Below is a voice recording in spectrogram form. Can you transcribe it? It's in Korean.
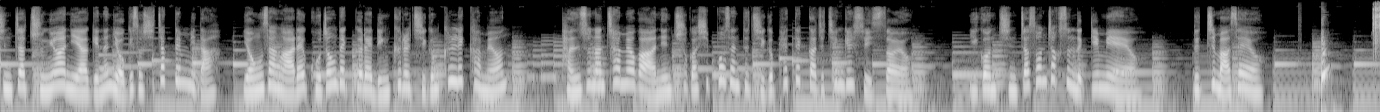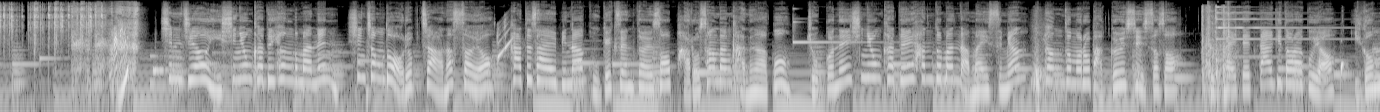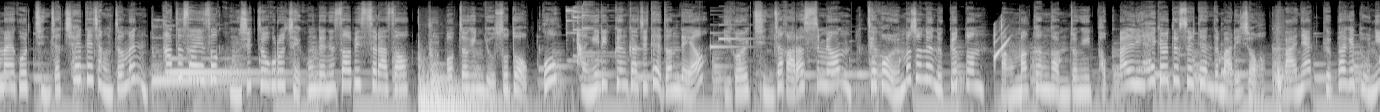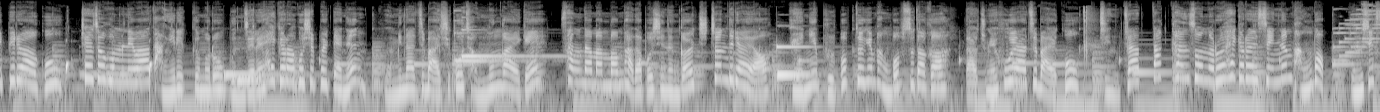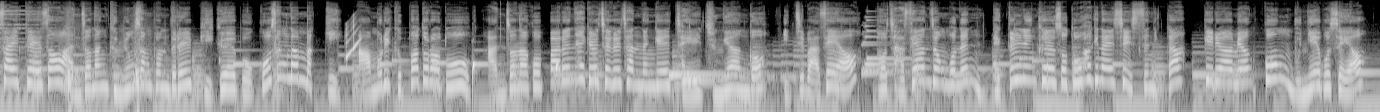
진짜 중요한 이야기는 여기서 시작됩니다. 영상 아래 고정 댓글에 링크를 지금 클릭하면 단순한 참여가 아닌 추가 10% 지급 혜택까지 챙길 수 있어요. 이건 진짜 선착순 느낌이에요. 늦지 마세요. 심지어 이 신용카드 현금화는 신청도 어렵지 않았어요. 카드 사 앱이나 고객센터에서 바로 상담 가능하고 조건은 신용카드에 한도만 남아있으면 현금으로 바꿀 수 있어서 급할 때 딱이더라고요. 이것 말고 진짜 최대 장점은 카드사에서 공식적으로 제공되는 서비스라서 불법적인 요소도 없고 당일 입금까지 되던데요. 이걸 진작 알았으면 제가 얼마 전에 느꼈던 막막한 감정이 더 빨리 해결됐을 텐데 말이죠. 만약 급하게 돈이 필요하고 최저금리와 당일 입금으로 문제를 해결하고 싶을 때는 고민하지 마시고 전문가에게 상담 한번 받아보시는 걸 추천드려요. 괜히 불법적인 방법 쓰다가 나중에 후회하지 말고 진짜 딱 한 손으로 해결할 수 있는 방법. 공식 사이트에서 안전한 금융 상품들을 비교해보고 상담받기. 아무리 급하더라도 안전하고 빠른 해결책을 찾는 게 제일 중요한 거 잊지 마세요. 더 자세한 정보는 댓글 링크에서도 확인할 수 있으니까 필요하면 꼭 문의해보세요.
